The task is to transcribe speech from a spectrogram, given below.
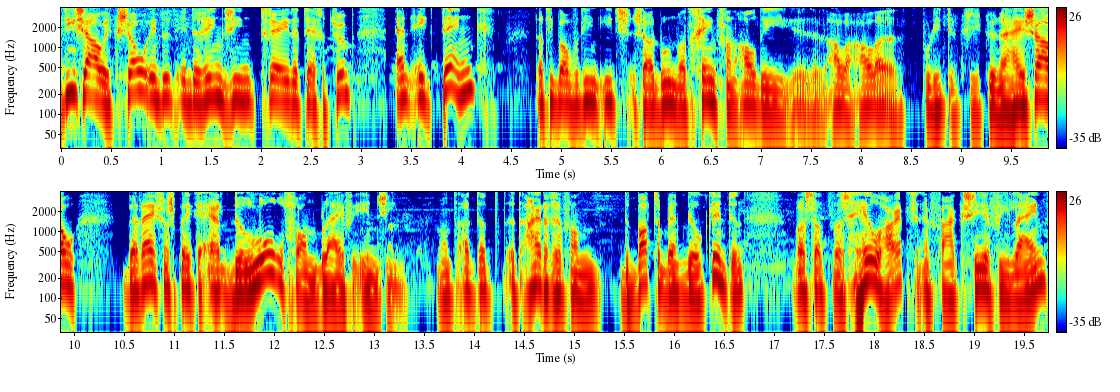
die zou ik zo in de, in de ring zien treden tegen Trump. En ik denk dat hij bovendien iets zou doen wat geen van al die eh, alle, alle politici kunnen. Hij zou bij wijze van spreken er de lol van blijven inzien. Want dat, het aardige van debatten met Bill Clinton was dat was heel hard en vaak zeer vilijn,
